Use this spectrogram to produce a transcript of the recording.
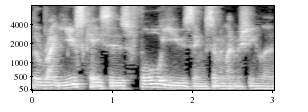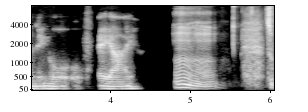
the right use cases for using something like machine learning or, or ai mm. It's a,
